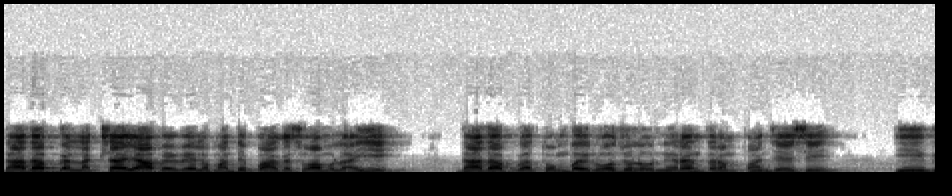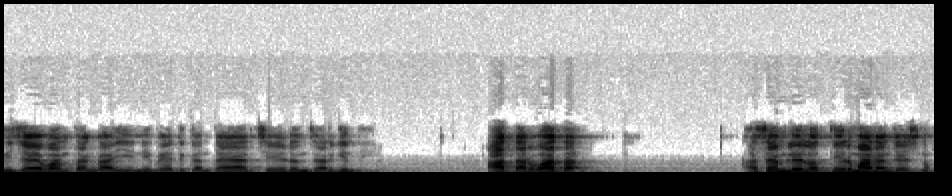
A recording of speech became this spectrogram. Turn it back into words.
దాదాపుగా లక్ష యాభై వేల మంది భాగస్వాములు అయ్యి దాదాపుగా తొంభై రోజులు నిరంతరం పనిచేసి ఈ విజయవంతంగా ఈ నివేదికను తయారు చేయడం జరిగింది. ఆ తర్వాత అసెంబ్లీలో తీర్మానం చేసినాం.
